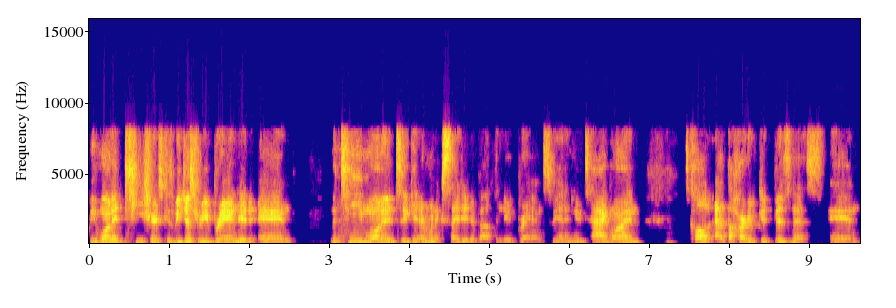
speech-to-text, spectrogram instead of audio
we wanted T-shirts because we just rebranded and the team wanted to get everyone excited about the new brand. So we had a new tagline. It's called "At the Heart of Good Business." And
